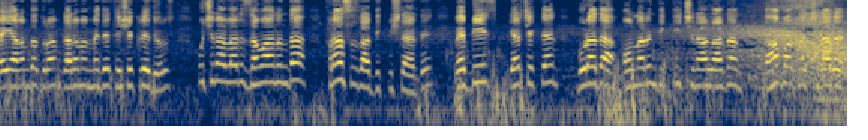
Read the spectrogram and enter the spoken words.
ve yanımda duran Kara Mehmet'e teşekkür ediyoruz. Bu çınarları zamanında Fransızlar dikmişlerdi ve biz gerçekten burada onların diktiği çınarlardan daha fazla çınarı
